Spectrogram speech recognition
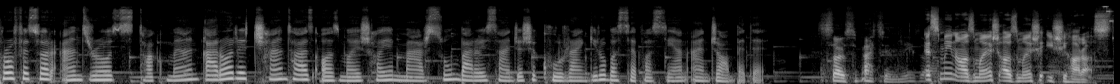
پروفسور اندرو ستاکمن قرار چند تا از آزمایش های مرسوم برای سنجش کوررنگی رو با سپاسیان انجام بده. اسم این آزمایش آزمایش ایشیهاراست.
